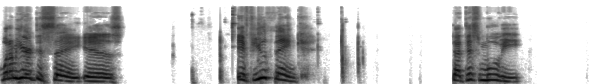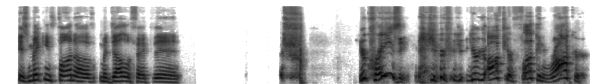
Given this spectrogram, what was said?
what I'm here to say is if you think that this movie is making fun of Mandela effect, then you're crazy. You're you're off your fucking rocker.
